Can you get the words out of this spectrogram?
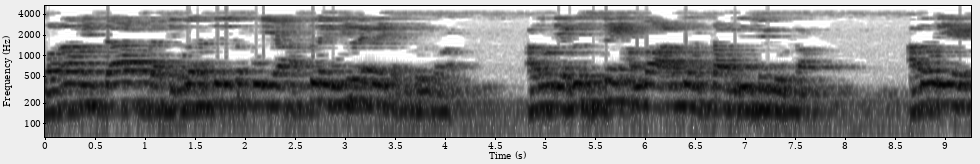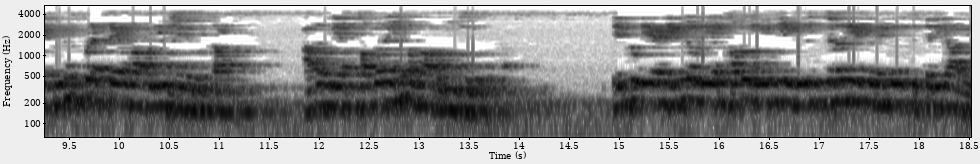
உலகத்தில் இருக்கக்கூடிய அத்துறை உயிரினங்களை கற்றுக் சொல்லுவார் அதனுடைய ரிஸ்கை அல்லா அளந்து விட்டால் முடிவு செய்து விட்டான் அதனுடைய இருப்பிடத்தை எல்லாம் முடிவு செய்து விட்டான் அதனுடைய கவலையும் அல்லா முடிவு செய்து விட்டான் என்னுடைய எங்களுடைய கவலை எங்கே இருக்கிறது என்று எங்களுக்கு தெரியாது.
